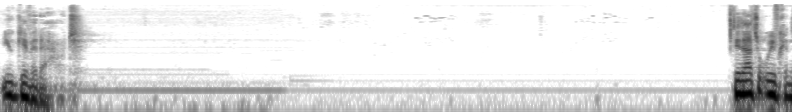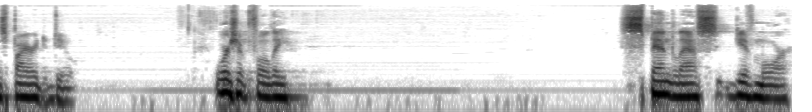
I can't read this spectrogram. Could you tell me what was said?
you give it out. See, that's what we've conspired to do. Worship fully, spend less, give more,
